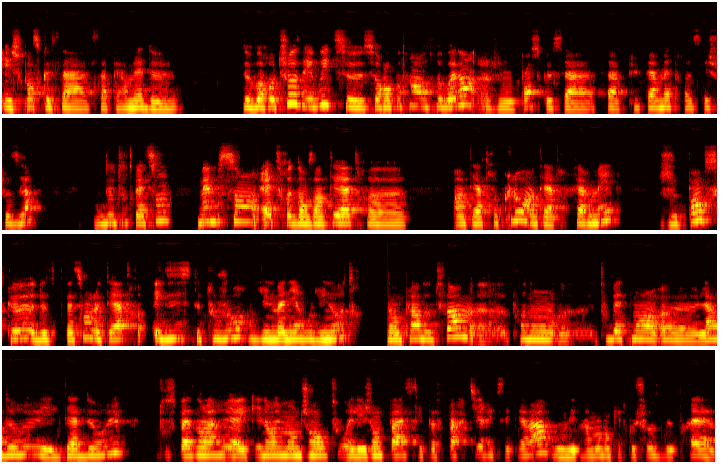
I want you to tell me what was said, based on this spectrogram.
Et je pense que ça, ça permet de, de voir autre chose et oui, de se, se, rencontrer entre voisins. Je pense que ça, ça a pu permettre ces choses-là. De toute façon, même sans être dans un théâtre, euh, un théâtre clos, un théâtre fermé, je pense que de toute façon, le théâtre existe toujours d'une manière ou d'une autre dans plein d'autres formes. Euh, prenons euh, tout bêtement l'art de rue et le théâtre de rue. Tout se passe dans la rue avec énormément de gens autour et les gens passent et peuvent partir, etc. On est vraiment dans quelque chose de très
